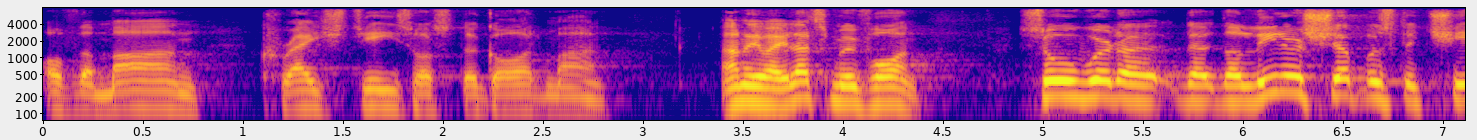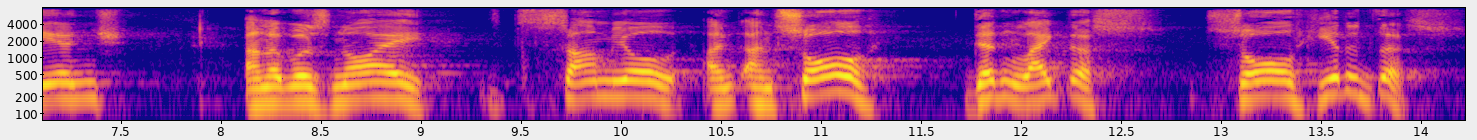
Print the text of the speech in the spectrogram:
of the man, Christ Jesus, the God man. Anyway, let's move on. So the, the, the, leadership was to change, and it was now Samuel and, and Saul didn't like this. Saul hated this.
